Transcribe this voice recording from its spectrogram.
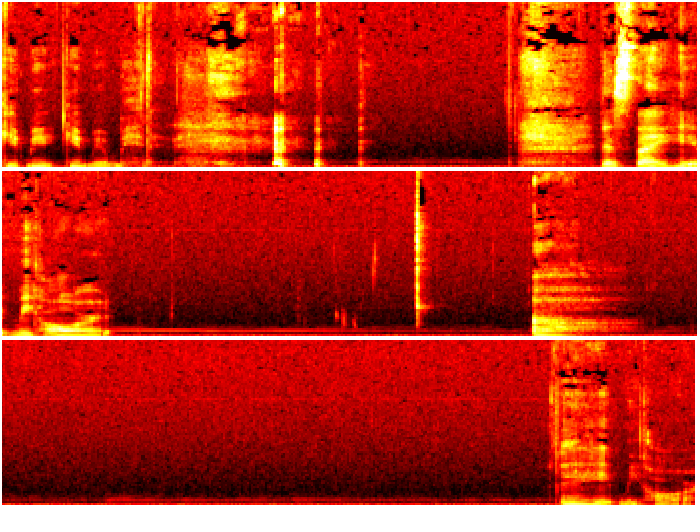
Give me give me a minute. this thing hit me hard. Oh. It hit me hard.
